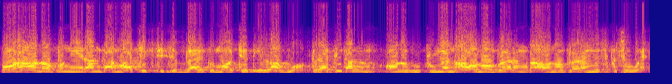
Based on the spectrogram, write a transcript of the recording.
Orang ono pangeran kang wajib disembah iku maujud ilawah. Berarti kan ono hubungan ra ono barang, ra ono barang wis kesuwen.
